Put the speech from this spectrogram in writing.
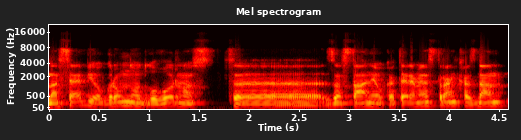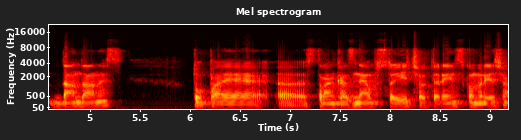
na sebi ogromno odgovornost uh, za stanje, v katerem je stranka dan, dan danes. to pa je uh, stranka z neobstoječo terensko mrežo,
